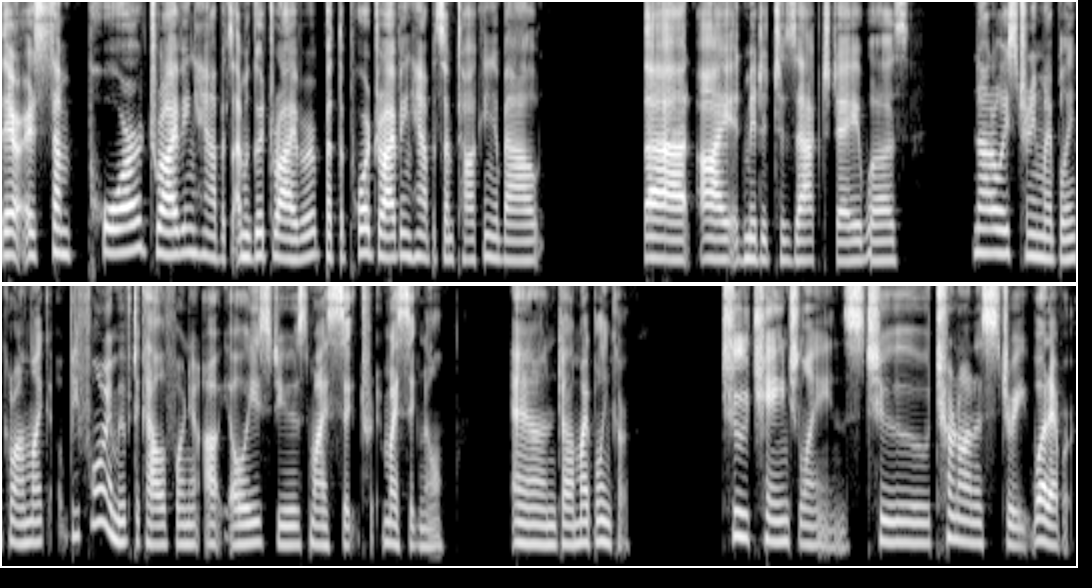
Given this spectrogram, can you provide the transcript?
there is some poor driving habits. I'm a good driver, but the poor driving habits I'm talking about that I admitted to Zach today was not always turning my blinker on. Like before I moved to California, I always used my sig- my signal and uh, my blinker to change lanes, to turn on a street, whatever.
